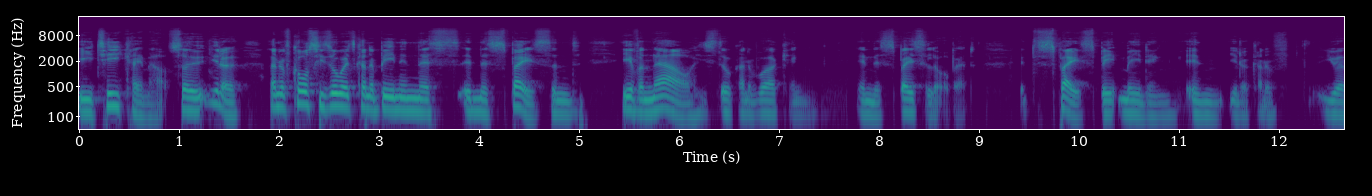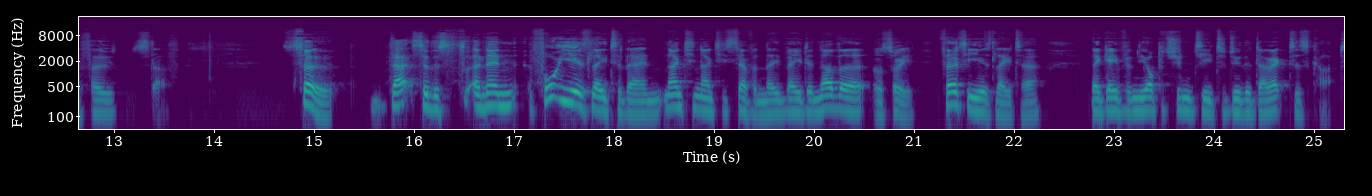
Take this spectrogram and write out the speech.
E.T. came out. So you know, and of course, he's always kind of been in this in this space, and even now, he's still kind of working in this space a little bit. It's space, meaning in you know, kind of UFO stuff. So that so there's and then 40 years later then 1997 they made another or sorry 30 years later they gave him the opportunity to do the director's cut.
